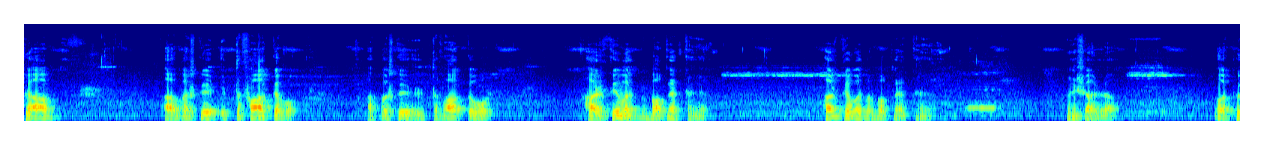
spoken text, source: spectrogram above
کہ آپ آپس کے اتفاق کے وہ آپس کے اتفاق کو وہ ہر قیمت میں باقی رکھیں گے۔ ہر قیمت میں باقی رکھیں گے۔ ان شاء اللہ اور پھر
